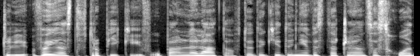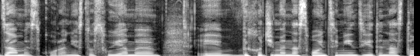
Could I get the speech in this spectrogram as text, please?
czyli wyjazd w tropiki, w upalne lato, wtedy kiedy niewystarczająco schładzamy skórę, nie stosujemy, y, wychodzimy na słońce między 11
